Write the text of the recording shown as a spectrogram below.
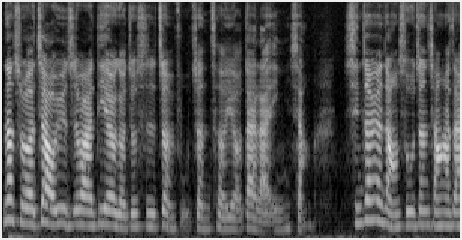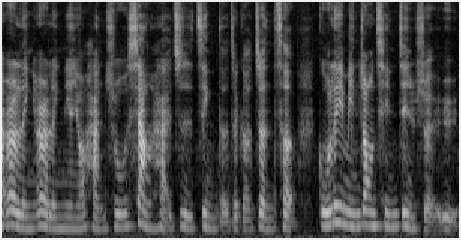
那除了教育之外，第二个就是政府政策也有带来影响。行政院长苏贞昌他在二零二零年有喊出向海致敬的这个政策，鼓励民众亲近水域。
